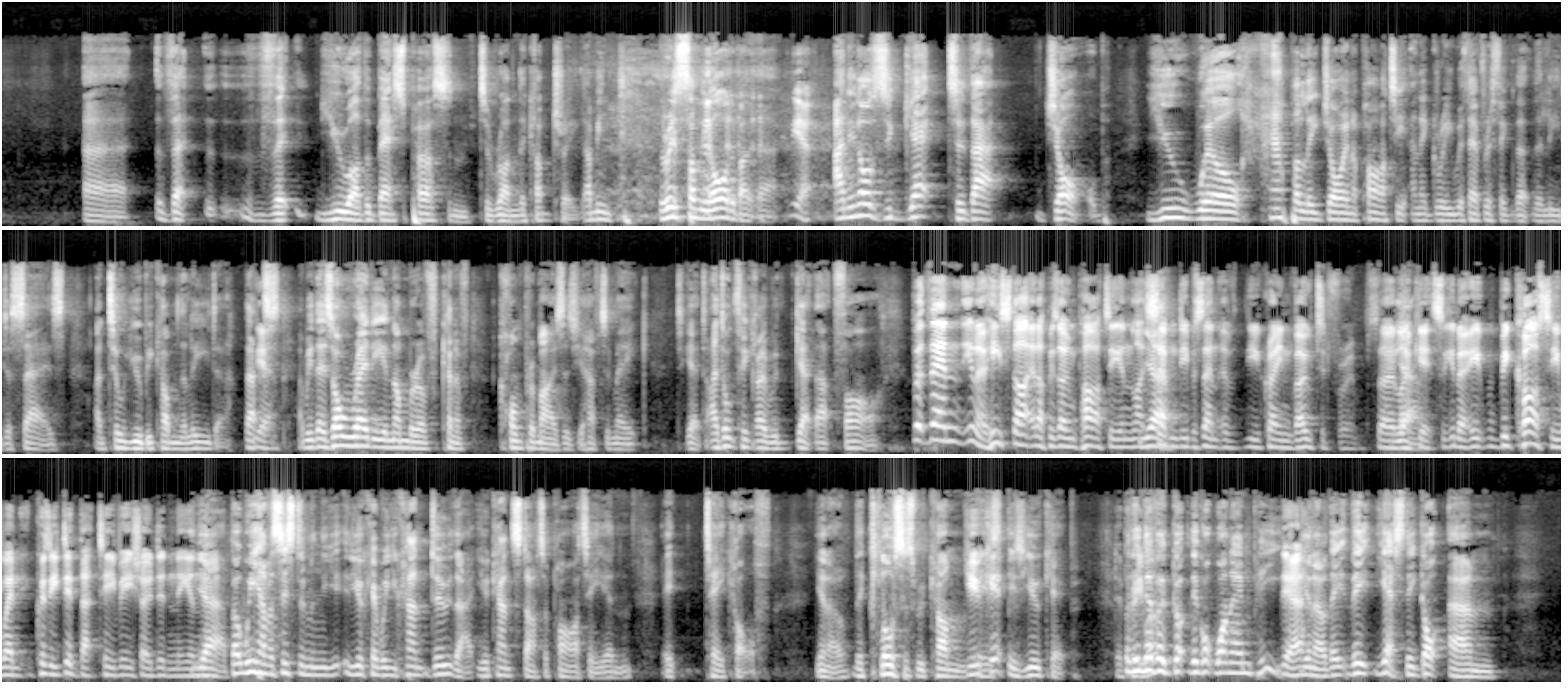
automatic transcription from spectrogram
uh, that that you are the best person to run the country. I mean, there is something odd about that. Yeah. And in order to get to that job, you will happily join a party and agree with everything that the leader says until you become the leader. That's Yeah. I mean, there's already a number of kind of compromises you have to make to get. I don't think I would get that far. But then, you know, he started up his own party, and like seventy percent of Ukraine voted for him. So, like, Yeah. it's you know, it, because he went because he did that TV show, didn't he? And Yeah, but we have a system in the U- UK where you can't do that. You can't start a party and it take off. You know, the closest we've come UKIP? is, is UKIP. But they pretty never well- got. They got one MP. Yeah. You know, they, they yes, they got um,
